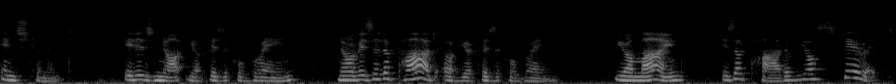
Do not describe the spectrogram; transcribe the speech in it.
instrument. It is not your physical brain, nor is it a part of your physical brain. Your mind is a part of your spirit.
